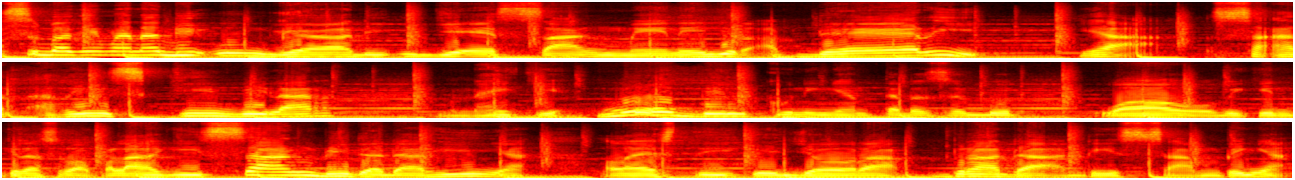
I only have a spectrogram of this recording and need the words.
Sebagaimana diunggah di IGS sang manajer dari ya saat Rizky Bilar menaiki mobil kuning yang tersebut. Wow bikin kita seru. Apalagi sang bidadarinya Lesti Kejora berada di sampingnya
